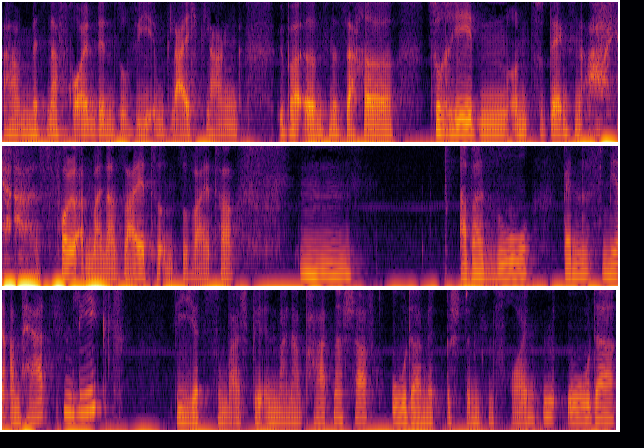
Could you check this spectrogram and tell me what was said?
äh, mit einer Freundin so wie im Gleichklang über irgendeine Sache zu reden und zu denken, ah ja, ist voll an meiner Seite und so weiter. Mm. Aber so, wenn es mir am Herzen liegt, wie jetzt zum Beispiel in meiner Partnerschaft oder mit bestimmten Freunden oder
